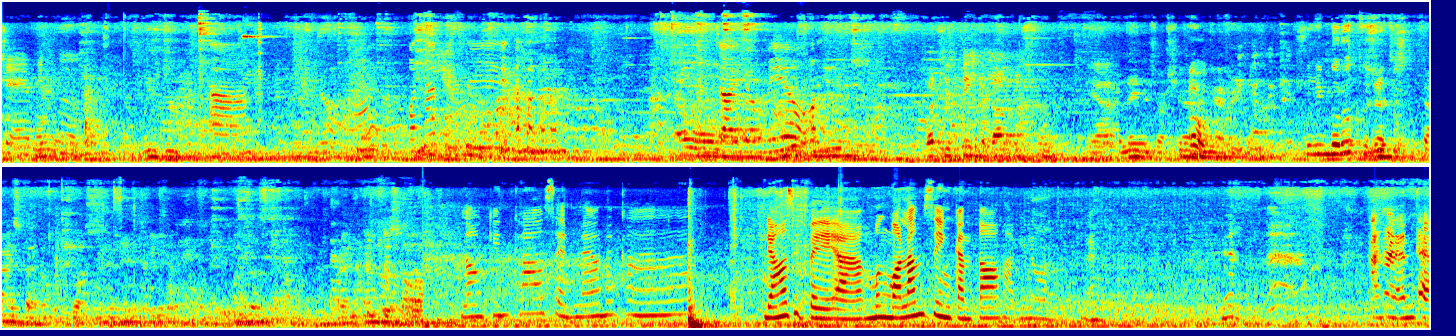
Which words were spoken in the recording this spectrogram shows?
Share with her. อ่าดู คนหน้าพี่ซี Enjoy your meal What do you think about this food? The ladies are sharing Oh. everything. Voel ik me rot te That is de Thijsstad. Dat is en, en vissen. เรากินข้าวเสร็จแล้วนะคะ เดี๋ยวเราสิไปอ่าเมืองหมอลำซิงกันต่อค่ะพี่น้องเนี่ยอาหารกะ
